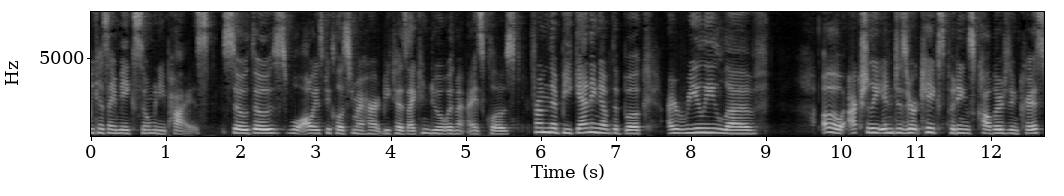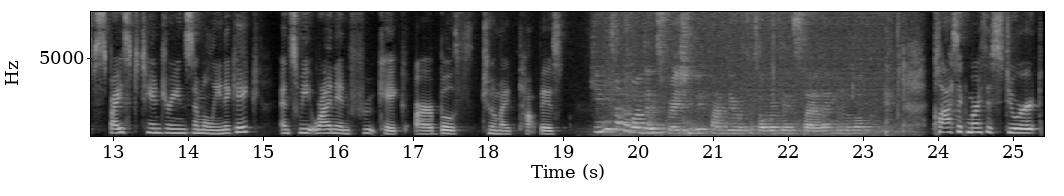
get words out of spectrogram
because I make so many pies. So those will always be close to my heart because I can do it with my eyes closed. From the beginning of the book, I really love Oh, actually, in dessert cakes, puddings, cobblers, and crisps, spiced tangerine semolina cake and sweet wine and fruit cake are both two of my top faves. Can you talk about the inspiration behind your photography and styling in the book? Classic Martha Stewart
